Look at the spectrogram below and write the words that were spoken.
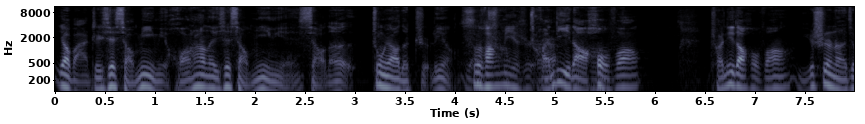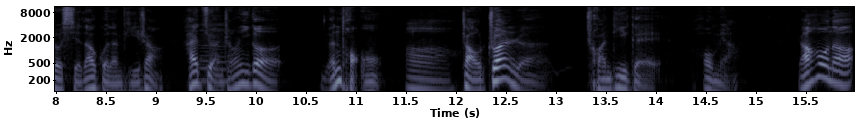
要把这些小秘密，皇上的一些小秘密、小的重要的指令，私方密使传递到后方，传递到后方。于是呢，就写到果丹皮上，还卷成一个圆筒，啊，找专人传递给后面。然后呢，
